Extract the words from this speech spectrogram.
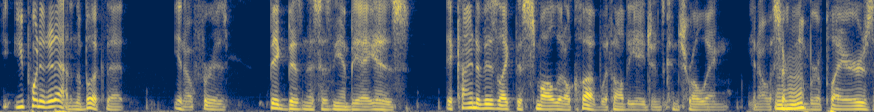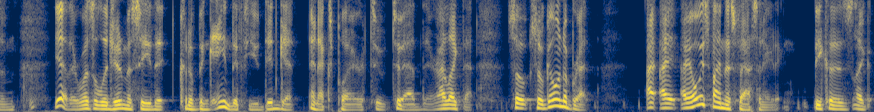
you you pointed it out in the book that you know for as big business as the NBA is, it kind of is like this small little club with all the agents controlling you know a certain number of players. And yeah there was a legitimacy that could have been gained if you did get an ex player to to add there. I like that. So so going to brett I, I i always find this fascinating because like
